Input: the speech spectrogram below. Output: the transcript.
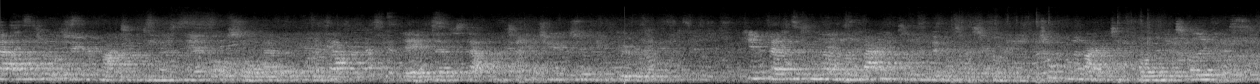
Der er instruktion Martin Dines Nærgaard Sorgland er data øh, start 23 Bøger. Kim Bertelsen havde en erfaring til 65,1. 200 række til forhold i 3. klasse.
